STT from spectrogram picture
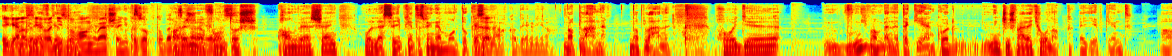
Igen, A az évadnyitó hangversenyük az, október az egy nagyon 1-je lesz. fontos hangverseny. Hol lesz egyébként, azt még nem mondtuk A el. Zeneakadémia. Naplán. Naplán. Hogy mi van bennetek ilyenkor? Nincs is már egy hónap egyébként a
